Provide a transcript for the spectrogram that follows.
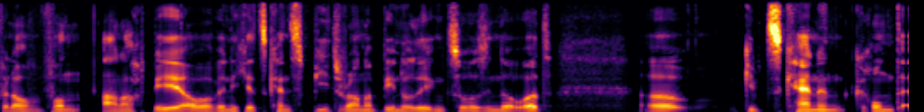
Wir laufen von A nach B, aber wenn ich jetzt kein Speedrunner bin oder irgend sowas in der äh, gibt es keinen Grund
